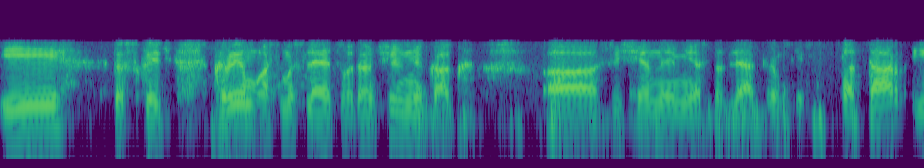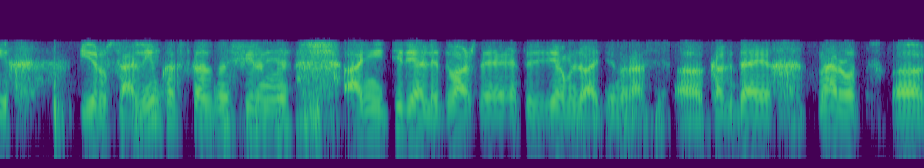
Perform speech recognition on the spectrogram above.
И так сказать, Крым осмысляется в этом фильме как э, священное место для крымских татар, их Иерусалим, как сказано в фильме. Они теряли дважды эту землю один раз, э, когда их народ э,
